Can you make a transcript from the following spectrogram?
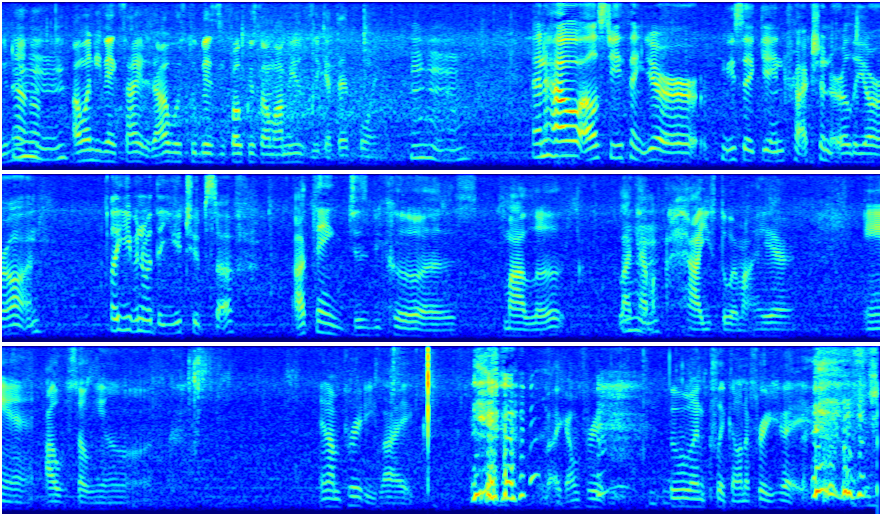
You know? Mhm. I wasn't even excited. I was too busy focused on my music at that point. hmm And how else do you think your music gained traction earlier on? Like even with the YouTube stuff. I think just because my look, like how, Mhm. my, how I used to wear my hair, and I was so young, and I'm pretty, like, like I'm pretty. Who wouldn't click on a pretty face?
